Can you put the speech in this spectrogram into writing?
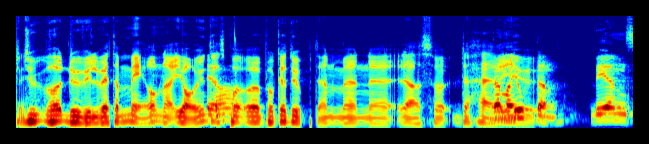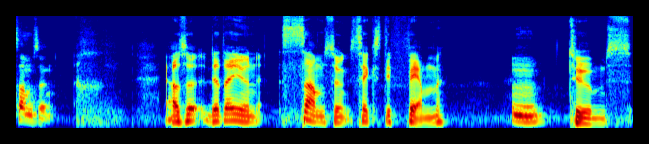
det- du, vad, du vill veta mer om den här. Jag har ju inte Ja. ens pl- plockat upp den men eh, alltså det här Vem är har ju... gjort den? Det är en Samsung. Alltså detta är ju en Samsung 65 Mm. tums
